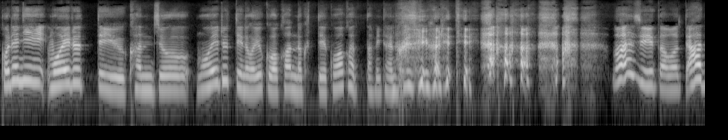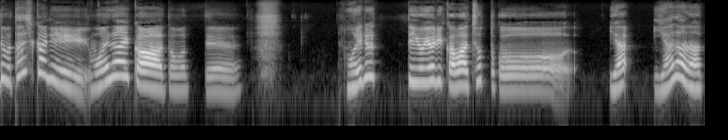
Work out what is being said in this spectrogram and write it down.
これに燃えるっていう感情、燃えるっていうのがよくわかんなくて怖かったみたいなこと言われて。マジと思って、あ、でも確かに燃えないかと思って、燃えるっていうよりかはちょっとこう、や、嫌だなっ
